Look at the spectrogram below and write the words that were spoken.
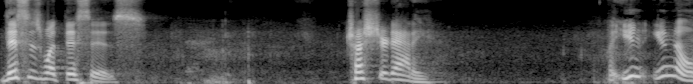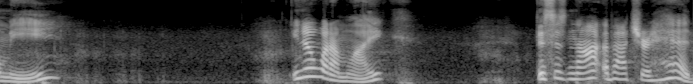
this is what this is. Trust your daddy. But you, you know me. You know what I'm like. This is not about your head,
